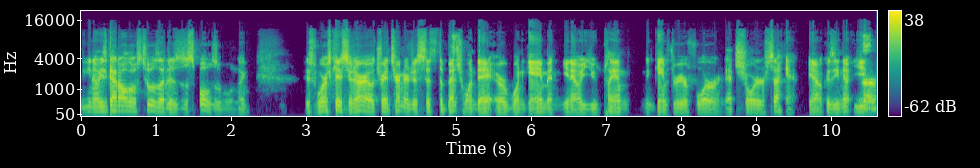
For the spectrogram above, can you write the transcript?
you know, he's got all those tools at his disposal, like just worst case scenario, Trea Turner just sits the bench one day or one game, and you know you play him in game three or four at short or second, you know, because you know you, sure.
